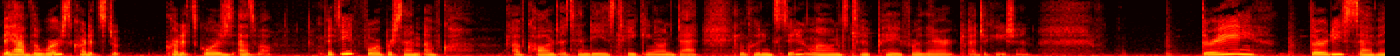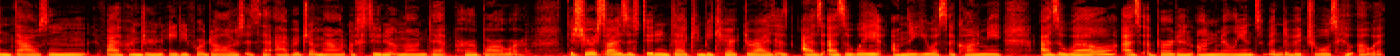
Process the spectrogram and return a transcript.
They have the worst credit st- credit scores as well. 54% of of college attendees taking on debt, including student loans to pay for their education. Three $37,584 is the average amount of student loan debt per borrower. The sheer size of student debt can be characterized as, as, as a weight on the U.S. economy, as well as a burden on millions of individuals who owe it.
